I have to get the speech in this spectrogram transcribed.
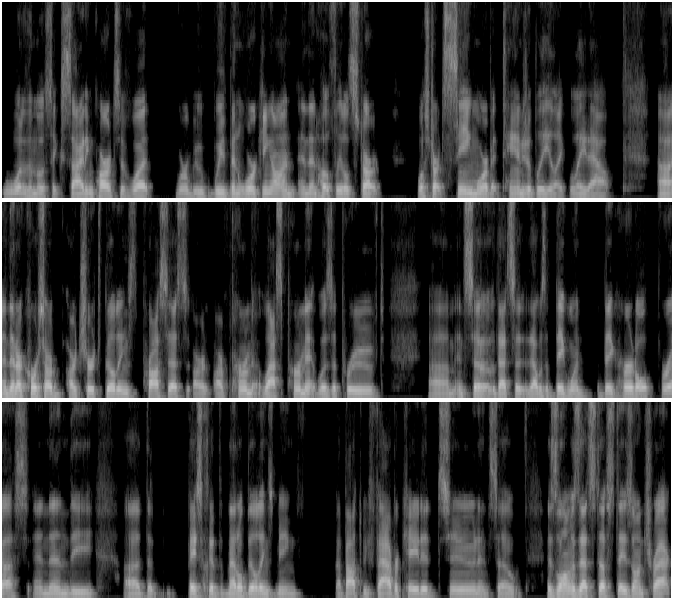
one of the most exciting parts of what we're, we've been working on. And then hopefully it'll start, we'll start seeing more of it tangibly like laid out. Uh, and then of course our, our church buildings process, our, our permit, last permit was approved. Um, and so that's a that was a big one, a big hurdle for us. And then the uh, the basically the metal buildings being about to be fabricated soon. And so as long as that stuff stays on track,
